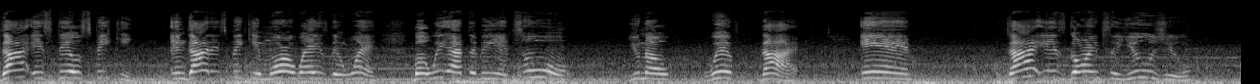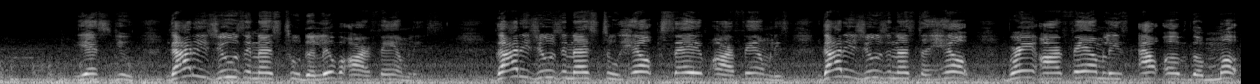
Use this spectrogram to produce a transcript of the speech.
God is still speaking. And God is speaking more ways than one. But we have to be in tune, you know, with God. And God is going to use you. Yes, you. God is using us to deliver our families. God is using us to help save our families. God is using us to help bring our families out of the muck,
